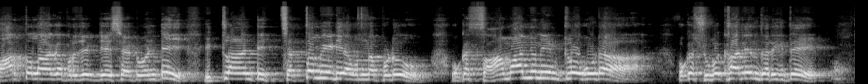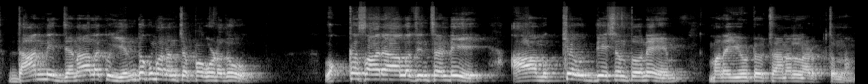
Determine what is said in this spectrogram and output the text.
వార్తలాగా ప్రొజెక్ట్ చేసేటువంటి ఇట్లాంటి చెత్త మీడియా ఉన్నప్పుడు ఒక సామాన్యుని ఇంట్లో కూడా ఒక శుభకార్యం జరిగితే దాన్ని జనాలకు ఎందుకు మనం చెప్పకూడదు? ఒక్కసారి ఆలోచించండి. ఆ ముఖ్య ఉద్దేశంతోనే మన యూట్యూబ్ ఛానల్ నడుపుతున్నాం.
